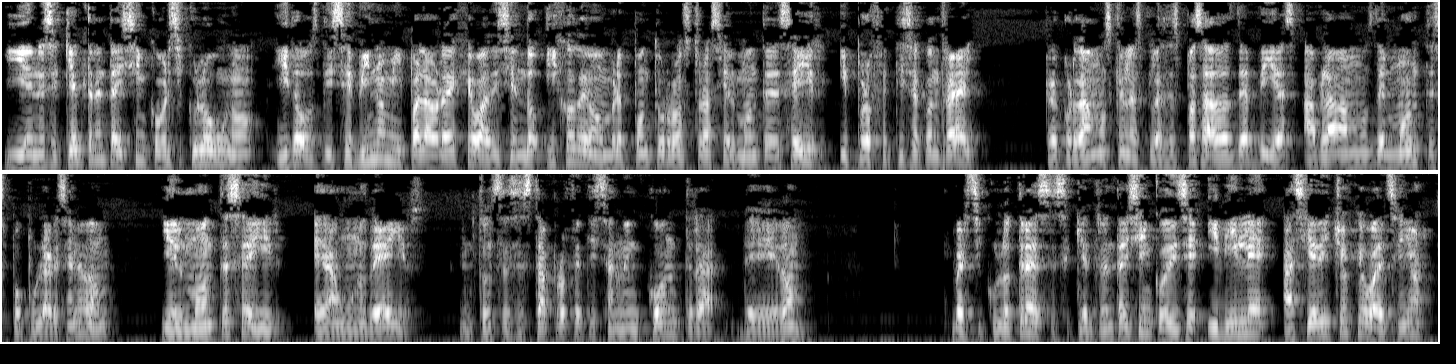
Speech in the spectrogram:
Y en Ezequiel 35, versículo 1 y 2 dice, vino mi palabra de Jehová diciendo, Hijo de hombre, pon tu rostro hacia el monte de Seir y profetiza contra él. Recordamos que en las clases pasadas de Abdías hablábamos de montes populares en Edom, y el monte Seir era uno de ellos. Entonces está profetizando en contra de Edom. Versículo 3, Ezequiel 35 dice, y dile, así ha dicho Jehová el Señor,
